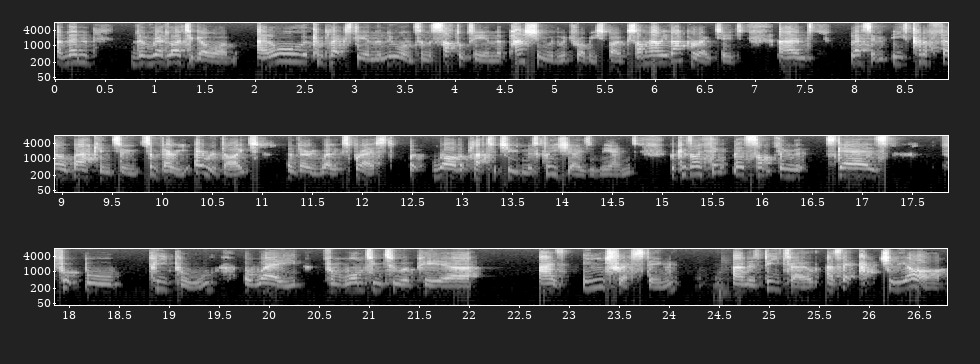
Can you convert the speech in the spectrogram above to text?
and then the red light to go on, and all the complexity and the nuance and the subtlety and the passion with which Robbie spoke somehow evaporated. And bless him, he's kind of fell back into some very erudite and very well expressed, but rather platitudinous cliches in the end. Because I think there's something that scares football people away from wanting to appear as interesting and as detailed as they actually are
